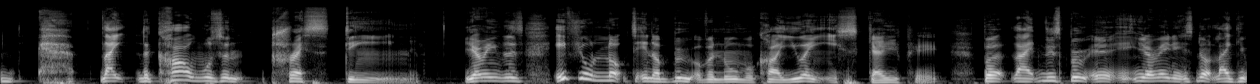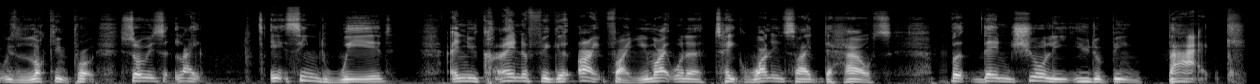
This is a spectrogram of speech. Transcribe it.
like the car wasn't pristine. You know I mean? if you're locked in a boot of a normal car, you ain't escaping. But like this boot, eh, eh, you know what I mean? It's not like it was locking pro. So it's like it seemed weird and you kind of figure, all right, fine, you might want to take one inside the house, but then surely you'd have been back,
